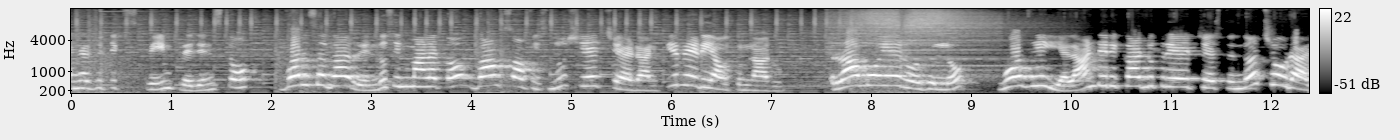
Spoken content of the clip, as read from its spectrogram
energetic screen ప్రెజెన్స్తో వరుసగా రెండు సినిమాలతో బాక్స్ ఆఫీస్ను షేర్ చేయడానికి రెడీ అవుతున్నారు. రాబోయే రోజుల్లో ఓజీ ఎలాంటి రికార్డు క్రియేట్ చేస్తుందో చూడాలి.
